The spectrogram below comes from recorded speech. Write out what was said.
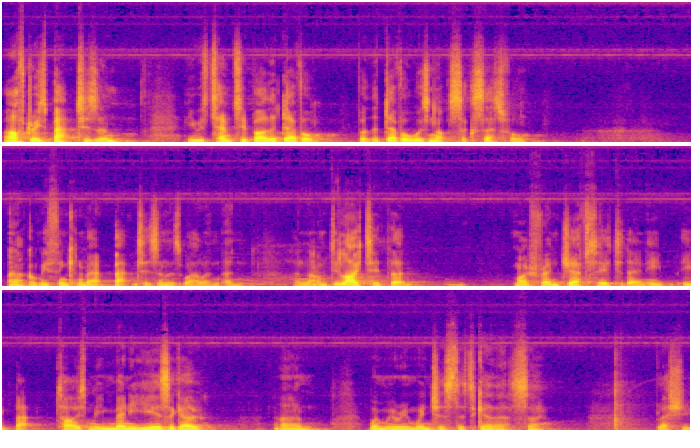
After his baptism, he was tempted by the devil, but the devil was not successful. And that got me thinking about baptism as well. And, and, and I'm delighted that my friend Jeff's here today, and he, he baptized me many years ago um, when we were in Winchester together. So, bless you.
